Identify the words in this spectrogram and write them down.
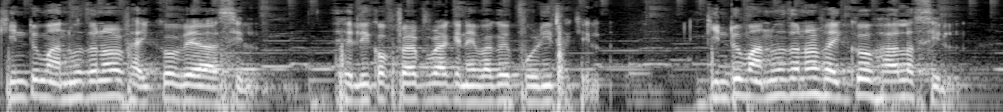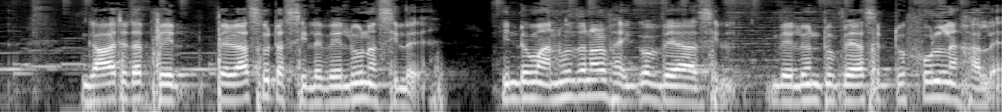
কিন্তু মানুহজনৰ ভাগ্য বেয়া আছিল হেলিকপ্টাৰৰ পৰা কেনেবাকৈ পৰি থাকিল। কিন্তু মানুহজনৰ ভাগ্য ভাল আছিল। গাত এটা পে পেৰাচুট আছিলে বেলুন আছিলে। কিন্তু মানুহজনৰ ভাগ্য বেয়া আছিল বেলুনটো পেৰাচুটটো খোল নাখালে।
